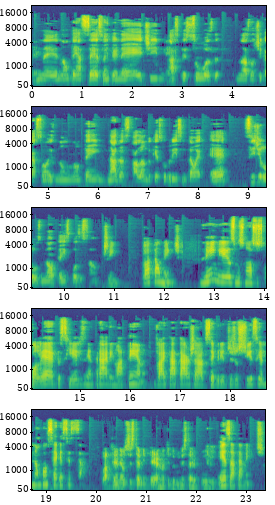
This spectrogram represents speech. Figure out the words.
né, não tem acesso à internet, É. as pessoas nas notificações não, não tem nada falando que é sobre isso, então é, é sigiloso, não tem exposição. Sim, totalmente. Nem mesmo os nossos colegas, se eles entrarem no Atena, vai estar tarjado segredo de justiça e ele não consegue acessar. O Atena é o sistema interno aqui do Ministério Público. Exatamente.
